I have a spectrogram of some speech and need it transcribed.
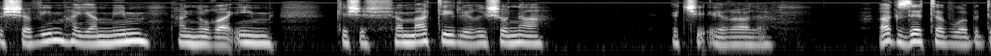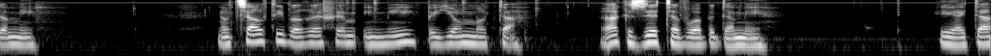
ושבים הימים הנוראים כששמעתי לראשונה את שאירה לה. רק זה טבוע בדמי. נוצרתי ברחם אמי ביום מותה. רק זה טבוע בדמי. היא הייתה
